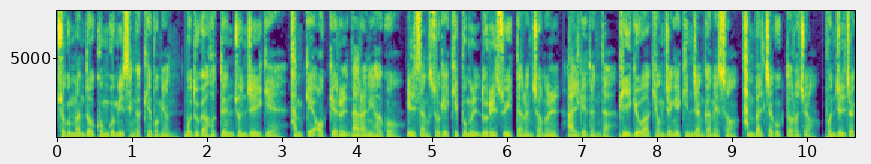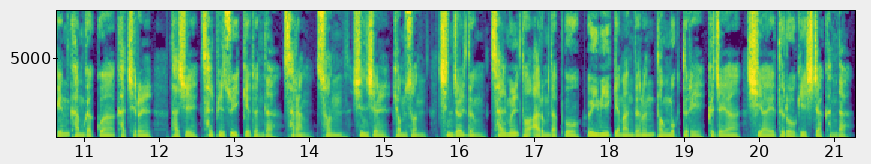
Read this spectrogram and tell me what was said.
조금만 더 곰곰이 생각해보면 모두가 헛된 존재이기에 함께 어깨를 나란히 하고 일상 속의 기쁨을 누릴 수 있다는 점을 알게 된다. 비교와 경쟁의 긴장감에서 한 발자국 떨어져 본질적인 감각과 가치를 다시 살필 수 있게 된다. 사랑, 선, 신실, 겸손, 친절 등 삶을 더 아름답고 의미 있게 만드는 덕목들이 그제야 시야 에 들어오기 시작한다.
